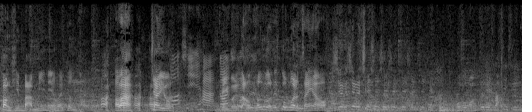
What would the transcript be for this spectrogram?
放心吧，明年会更好，好吧，加油！恭喜哈！你们老朋友的动过的怎样哦？谢谢谢谢谢谢谢谢谢谢谢，我们往这边吧。谢谢你，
